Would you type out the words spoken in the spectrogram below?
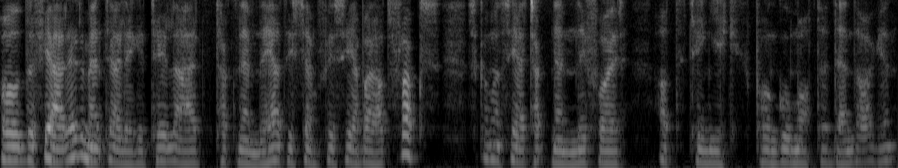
Og det fjerde elementet jeg legger til, er takknemlighet. Istedenfor å si jeg bare har hatt flaks, så kan man si jeg er takknemlig for at ting gikk på en god måte den dagen.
